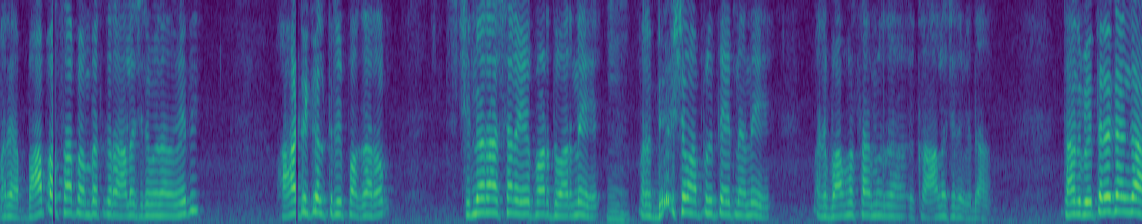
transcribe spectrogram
మరి బాబాసాహెబ్ అంబేద్కర్ ఆలోచన విధానం ఏది ఆర్టికల్ త్రీ ప్రకారం చిన్న రాష్ట్రాల ఏర్పాటు ద్వారానే మరి దేశం అభివృద్ధి అవుతుందని మరి బాబాసాహెబ్ యొక్క ఆలోచన విధానం. దాని వ్యతిరేకంగా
